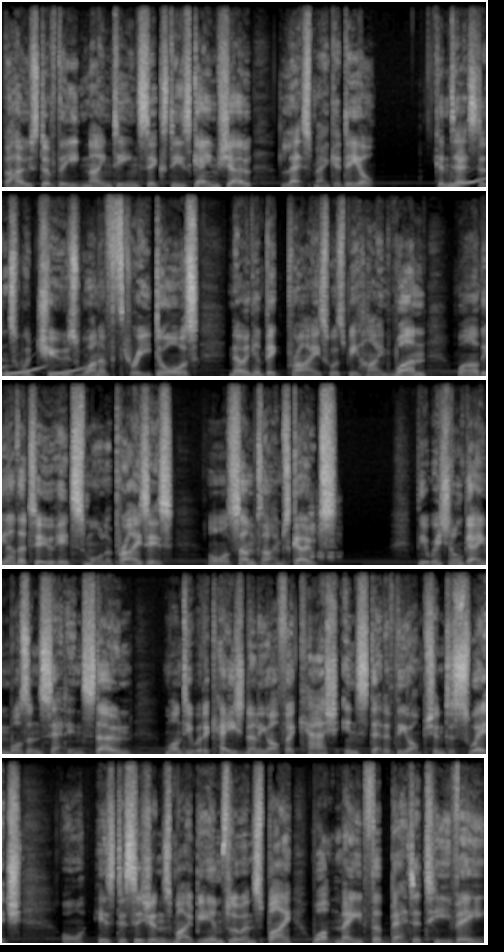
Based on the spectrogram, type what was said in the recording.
the host of the 1960s game show Let's Make a Deal. Contestants would choose one of three doors, knowing a big prize was behind one, while the other two hid smaller prizes, or sometimes goats. The original game wasn't set in stone. Monty would occasionally offer cash instead of the option to switch, or his decisions might be influenced by what made for better TV.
